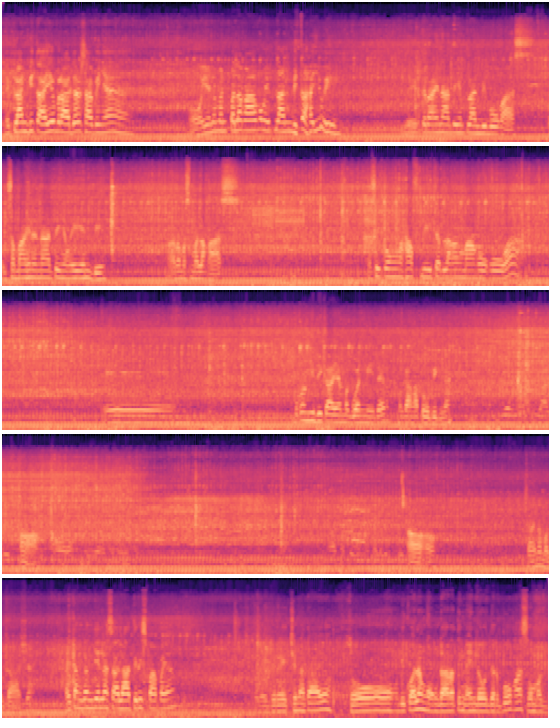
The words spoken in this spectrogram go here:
May plan B tayo brother sabi niya Oh yun naman pala ka ako may plan B tayo eh Hindi, tirahin natin yung plan B bukas Pagsamahin na natin yung A Para mas malakas Kasi kung half meter lang ang makukuha Eh Mukhang hindi kaya mag 1 meter Magkakatubig na Yung lalim. Ah Oo. Sana magkasya. Ay hanggang dyan lang sa Alatiris papa yan. Dire-diretso na tayo. So, hindi ko alam kung darating na yung loader bukas o mag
